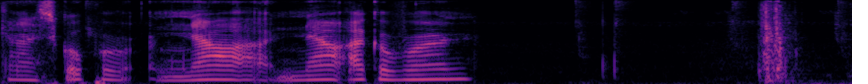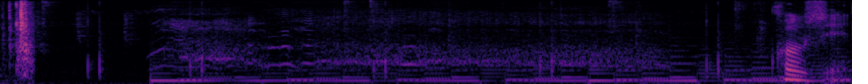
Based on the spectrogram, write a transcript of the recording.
Can I scope her? Now, now I can run? Close it.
